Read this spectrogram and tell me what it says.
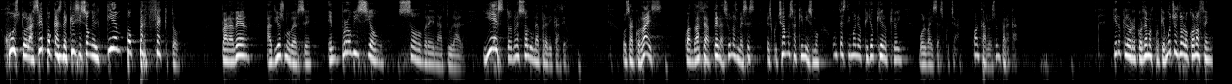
justo las épocas de crisis son el tiempo perfecto para ver a Dios moverse en provisión sobrenatural. Y esto no es solo una predicación. ¿Os acordáis? Cuando hace apenas unos meses escuchamos aquí mismo un testimonio que yo quiero que hoy volváis a escuchar. Juan Carlos, ven para acá. Quiero que lo recordemos porque muchos no lo conocen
